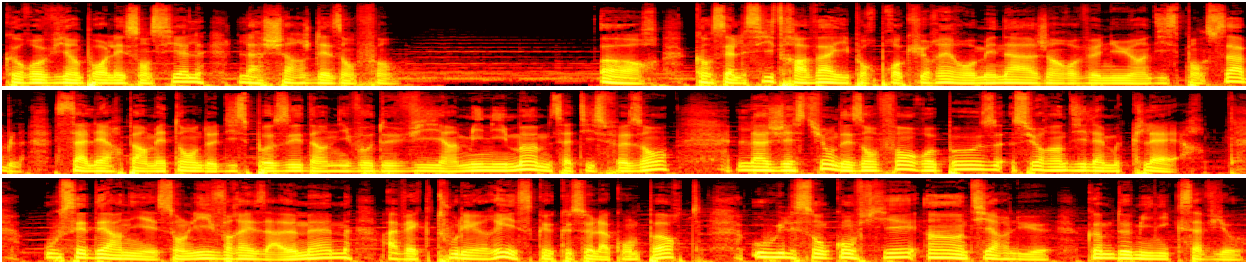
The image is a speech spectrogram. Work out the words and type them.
que revient pour l'essentiel la charge des enfants. Or, quand celles-ci travaillent pour procurer au ménage un revenu indispensable, salaire permettant de disposer d'un niveau de vie un minimum satisfaisant, la gestion des enfants repose sur un dilemme clair où ces derniers sont livrés à eux-mêmes avec tous les risques que cela comporte, ou ils sont confiés à un tiers-lieu, comme Dominique Savio.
